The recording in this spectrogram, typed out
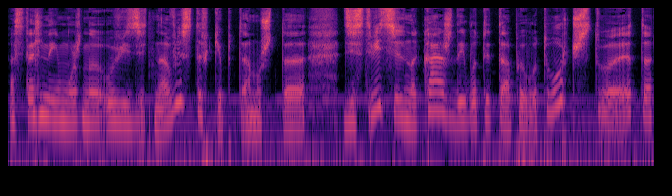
Остальные можно увидеть на выставке, потому что действительно каждый вот этап его творчества – это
